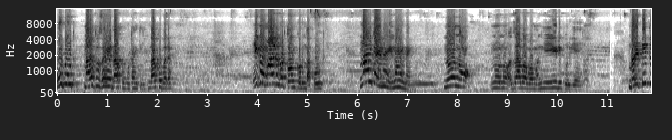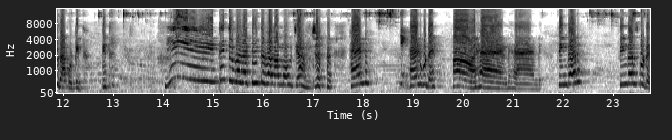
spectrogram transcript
उठ उठ. मला तुझं हे दाखव कुठं आहे ती. दाखव बरं. इकडे माझ्याकडे तोंड करून दाखव उठ. नाही काय नाही नाही नाही. नो नो नो नो जा बाबा मग ही इडी पोरगी आहे. बरं टीत दाखव टीत. टीत. टीत बघा टीत बघा मऊची आमच्या हँड हँड कुठे? हा हँड हँड फिंगर फिंगर्स कुठे?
